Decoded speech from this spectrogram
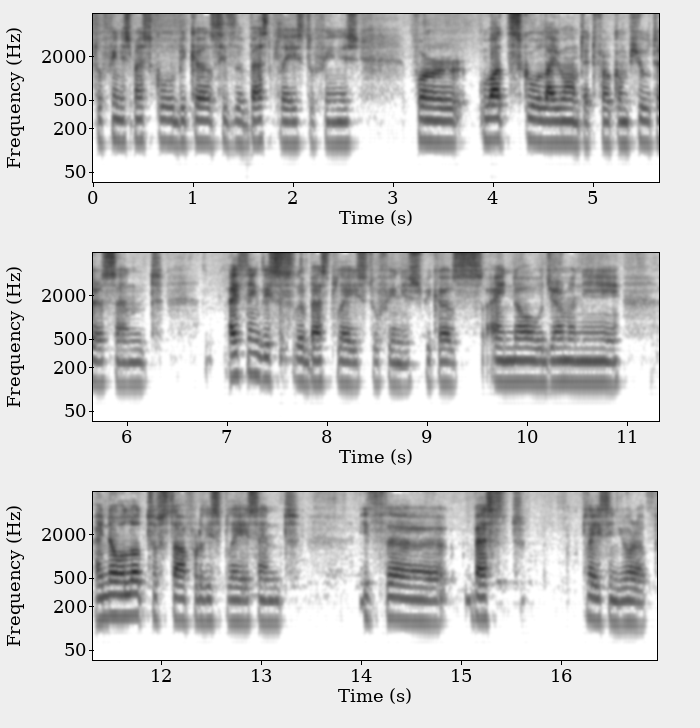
to finish my school because it's the best place to finish for what school I wanted for computers and I think this is the best place to finish because I know Germany I know a lot of stuff for this place and it's the best place in Europe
